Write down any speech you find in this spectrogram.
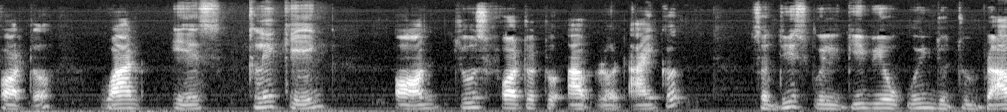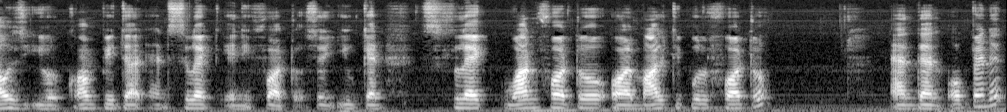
photo. One is clicking on choose photo to upload icon so this will give you window to browse your computer and select any photo. So you can select one photo or multiple photo and then open it.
